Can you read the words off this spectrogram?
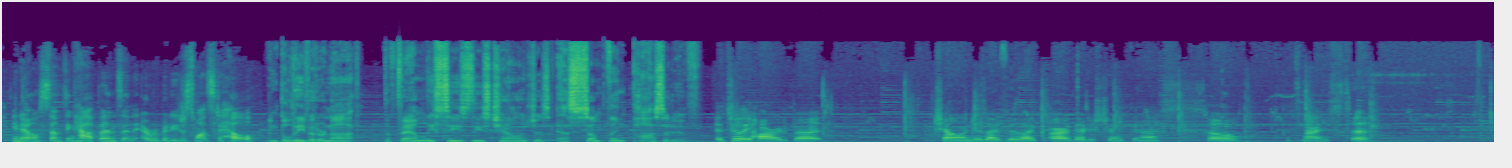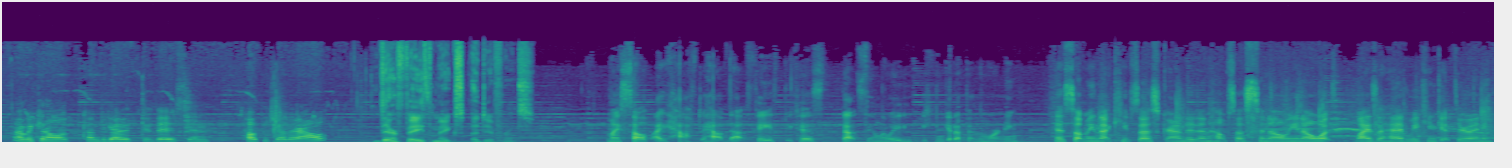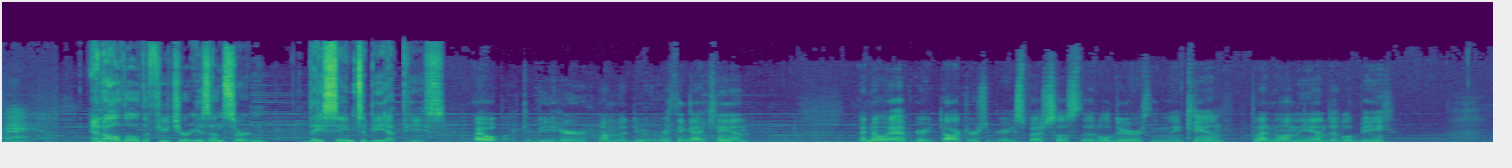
you know, something happens and everybody just wants to help. And believe it or not, the family sees these challenges as something positive. It's really hard, but challenges I feel like are there to strengthen us. So it's nice to uh, we can all come together through this and help each other out. Their faith makes a difference. Myself, I have to have that faith because that's the only way you can get up in the morning. It's something that keeps us grounded and helps us to know, you know, what lies ahead, we can get through anything. And although the future is uncertain, they seem to be at peace. I hope I can be here. I'm going to do everything I can. I know I have great doctors and great specialists that'll do everything they can, but I know in the end it'll be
